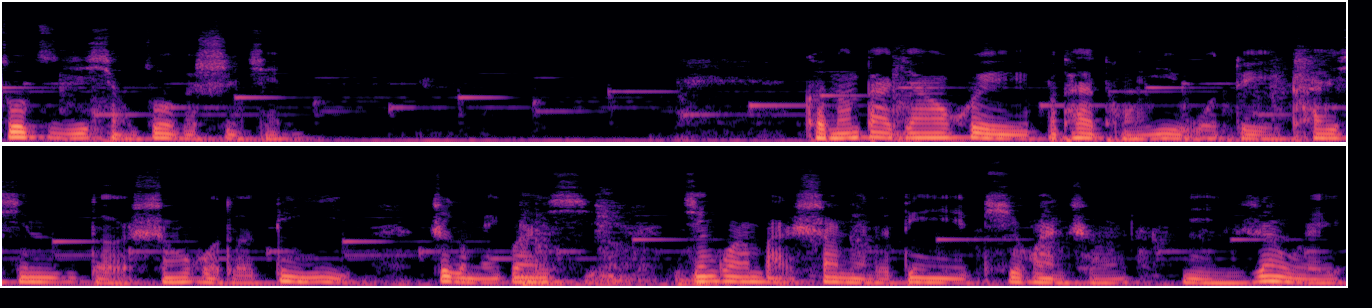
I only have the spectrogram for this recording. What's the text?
做自己想做的事情。可能大家会不太同意我对开心的生活的定义，这个没关系，尽管把上面的定义替换成你认为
